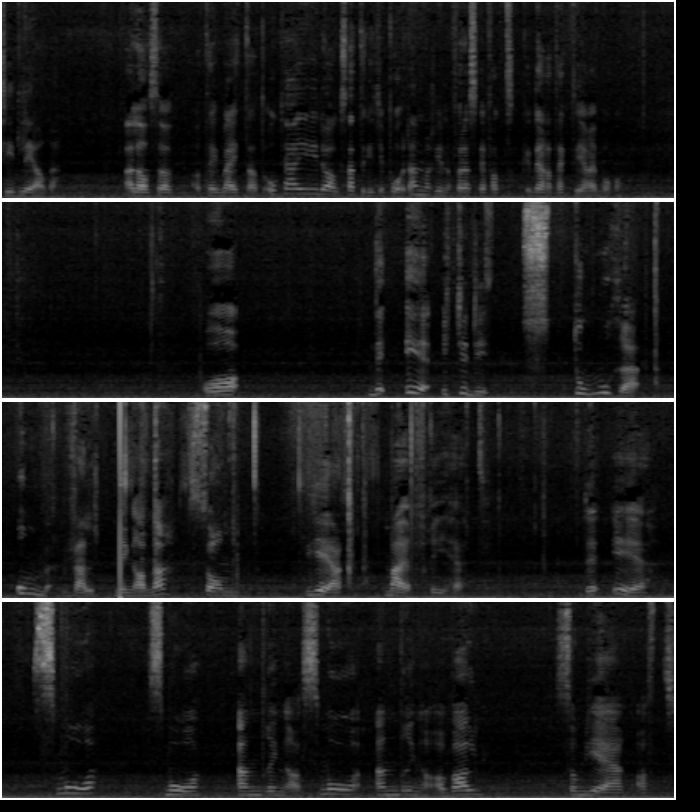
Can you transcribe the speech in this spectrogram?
tidligere. Eller altså at jeg vet at OK, i dag setter jeg ikke på den maskinen, for det skal jeg faktisk, det har jeg tenkt å gjøre i morgen. Og det er ikke de store omveltningene som gir mer frihet. Det er små, små endringer. Små endringer av valg som gjør at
